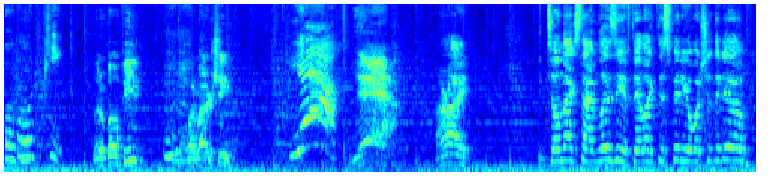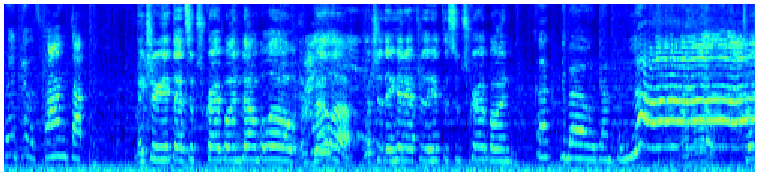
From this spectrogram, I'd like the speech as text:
Bo Peep. Little Bo Peep. What about her sheep? Yeah. Yeah. All right. Until next time, Lizzie, if they like this video, what should they do? Please give us thumbs up. Make sure you hit that subscribe button down below. And Bella, what should they hit after they hit the subscribe button? Click the bell down below. Until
